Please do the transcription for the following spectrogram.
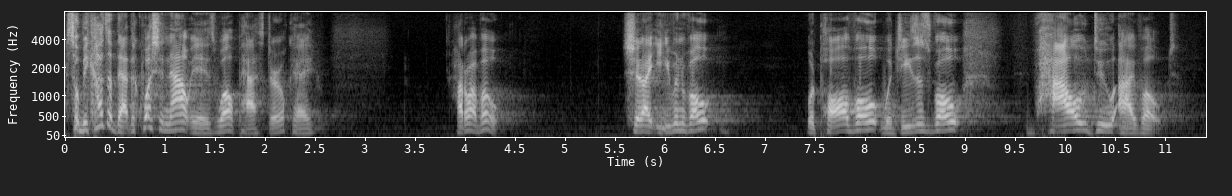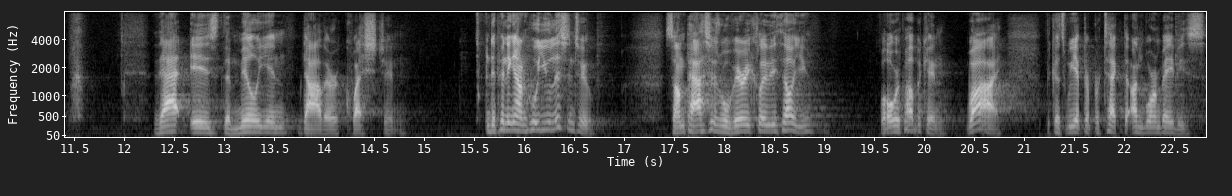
So, because of that, the question now is well, Pastor, okay, how do I vote? Should I even vote? Would Paul vote? Would Jesus vote? How do I vote? That is the million dollar question. Depending on who you listen to, some pastors will very clearly tell you, well, Republican. Why? Because we have to protect the unborn babies.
